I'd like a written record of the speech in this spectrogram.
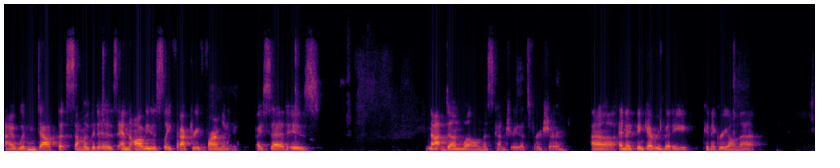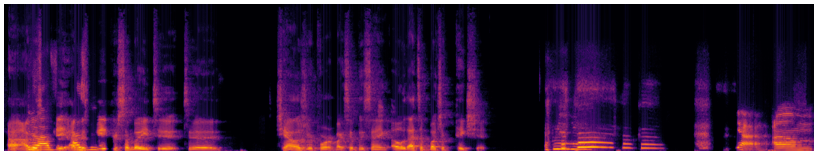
i wouldn't doubt that some of it is and obviously factory farming like i said is not done well in this country that's for sure. Uh, and i think everybody can agree on that I, I'm You know, just, as- I'm just we- waiting for somebody to to challenge the report by simply saying, "Oh, that's a bunch of pig shit." Oh, God. yeah um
